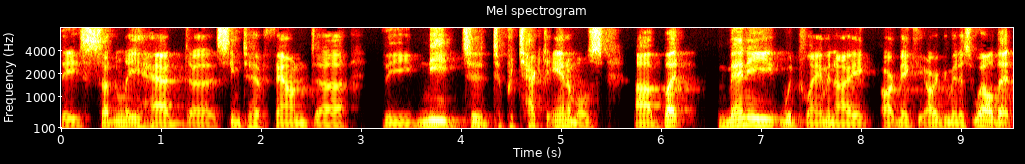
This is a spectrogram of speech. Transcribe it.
they suddenly had uh, seemed to have found uh, the need to, to protect animals, uh, but many would claim, and I make the argument as well, that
